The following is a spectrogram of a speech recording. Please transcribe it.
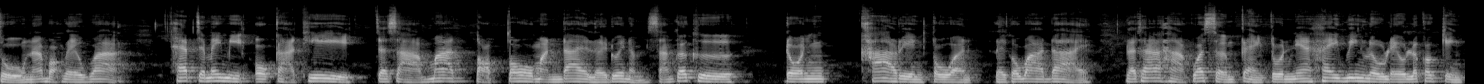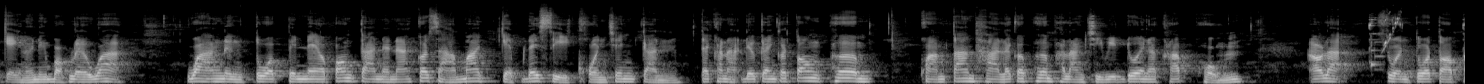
สูงๆนะบอกเลยว่า แทบจะไม่มีโอกาสที่จะสามารถตอบโต้มันได้เลยด้วยหนำซ้ำก็คือ โดน ฆ่าเรียงตัวเลยก็ว่าได้ และถ้าหากว่าเสริมแกร่งตัวเนี้ยให้วิ่งเร็วๆ แล้วก็เก่งๆหน่อยนึงบอกเลยว่า วางหนึ่งตัวเป็นแนวป้องกันนะนะ ก็สามารถเก็บได้ 4 คนเช่นกัน แต่ขณะเดียวกันก็ต้องเพิ่มความต้านทานแล้วก็เพิ่มพลังชีวิตด้วยนะครับผม เอาละส่วนตัวต่อไป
